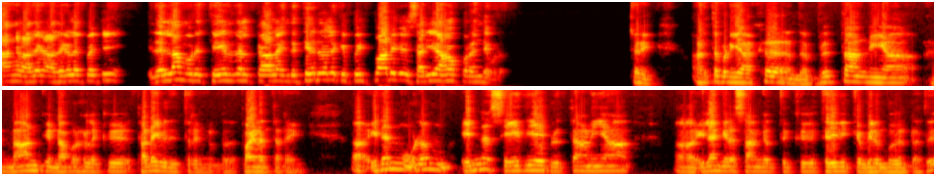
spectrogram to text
நாங்கள் அதை அதுகளை பற்றி இதெல்லாம் ஒரு தேர்தல் காலம் இந்த தேர்தலுக்கு பிற்பாடு சரியாக குறைந்துவிடும் சரி. அடுத்தபடியாக இந்த பிரித்தானியா நான்கு நபர்களுக்கு தடை விதித்திருக்கின்றது பயணத்தடை. இதன் மூலம் என்ன செய்தியை பிரித்தானியா இலங்கை அரசாங்கத்துக்கு தெரிவிக்க விரும்புகின்றது.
